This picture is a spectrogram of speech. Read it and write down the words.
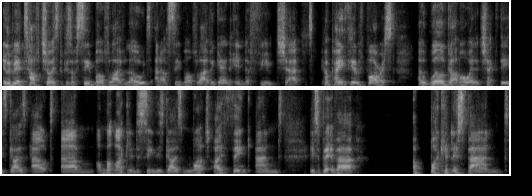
it'll be a tough choice because I've seen both live loads and I'll see both live again in the future. Carpathian Forest. I will go on my way to check these guys out. Um, I'm not likely to see these guys much, I think, and it's a bit of a a bucket list band,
